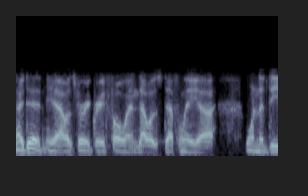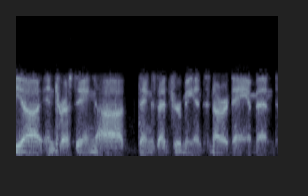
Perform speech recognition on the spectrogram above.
I did. Yeah, I was very grateful, and that was definitely uh, one of the uh, interesting uh, things that drew me into Notre Dame. And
